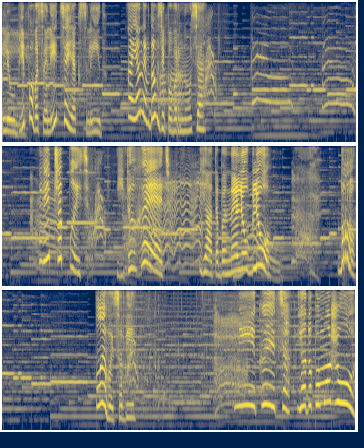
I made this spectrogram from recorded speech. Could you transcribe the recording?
Любі, повеселіться як слід. А я невдовзі повернуся. Відчепись. Йди геть. Я тебе не люблю. Бррр. Пливи собі. Ні, киця, я допоможу.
